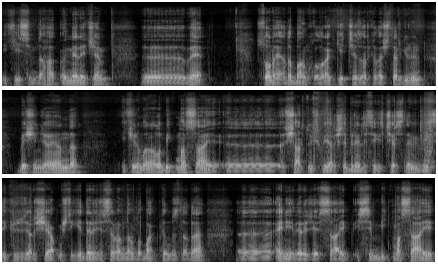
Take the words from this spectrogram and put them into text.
iki isim daha önereceğim. E, ve son ayağa da banko olarak geçeceğiz arkadaşlar. Günün 5. ayağında 2 numaralı Big Masai e, şartı 3 bir yarışta 1.58 içerisinde bir 1800 yarışı yapmıştı ki derecesel anlamda baktığımızda da e, en iyi dereceye sahip isim Big Masai.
